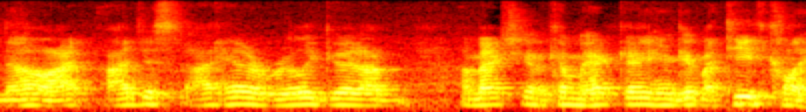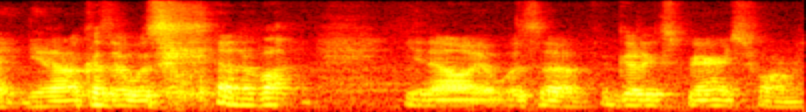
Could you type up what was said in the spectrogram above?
no I, I just I had a really good I'm, I'm actually going to come back here and get my teeth cleaned you know because it was kind of a you know, it was a good experience for me.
